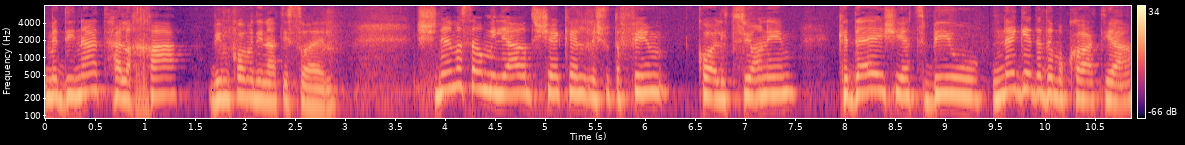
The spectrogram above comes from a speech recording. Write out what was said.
מדינת הלכה במקום מדינת ישראל. 12 מיליארד שקל לשותפים קואליציוניים כדי שיצביעו נגד הדמוקרטיה,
